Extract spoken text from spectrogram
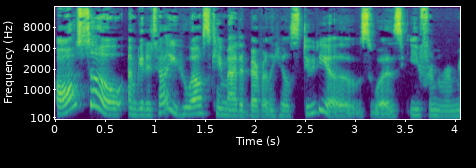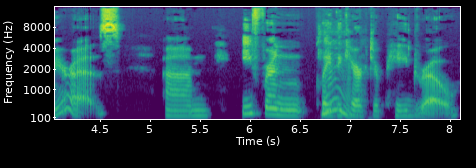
also, I'm going to tell you who else came out of Beverly Hills Studios was Efren Ramirez. Um, Efren played Hmm. the character Pedro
